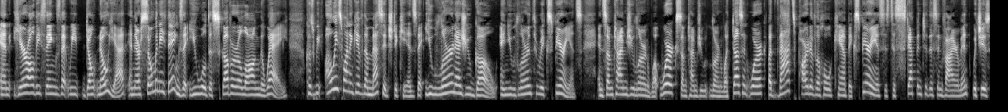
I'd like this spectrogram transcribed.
and hear all these things that we don't know yet. And there's so many things that you will discover along the way because we always want to give the message to kids that you learn as you go and you learn through experience. And sometimes you learn what works. Sometimes you learn what doesn't work, but that's part of the whole camp experience is to step into this environment, which is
